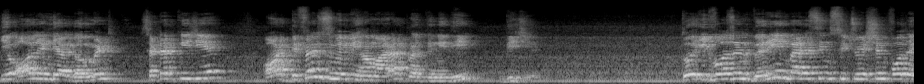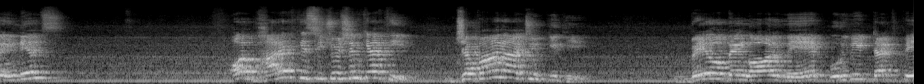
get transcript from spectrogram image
कि ऑल इंडिया गवर्नमेंट सेटअप कीजिए और डिफेंस में भी हमारा प्रतिनिधि दीजिए तो it was an very embarrassing situation for the Indians और भारत की सिचुएशन क्या थी जापान आ चुकी थी बे ऑफ बंगाल में पूर्वी तट पे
